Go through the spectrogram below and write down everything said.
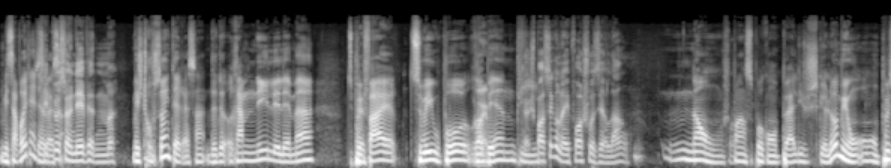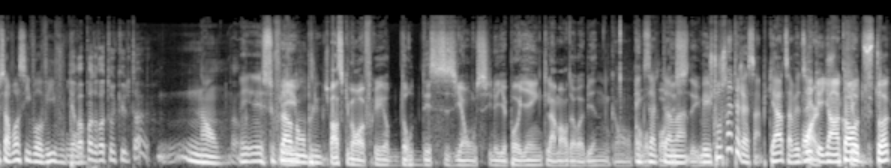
Mais ça va être C'est intéressant. plus un événement. Mais je trouve ça intéressant de, de ramener l'élément. Tu peux faire tuer ou pas Robin. puis- Je pensais qu'on allait pouvoir choisir l'angle. Non, je pense pas qu'on peut aller jusque-là, mais on, on peut savoir s'il va vivre ou Il n'y pas. aura pas de rotoculteur. Non. Ah. Et souffleur Et non plus. Je pense qu'ils vont offrir d'autres décisions aussi. Il n'y a pas rien que la mort de Robin qu'on qu'on va pouvoir Exactement. décider. Mais je trouve ça intéressant. Puis regarde, ça veut dire Ouais, qu'il y a c'est encore du stock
